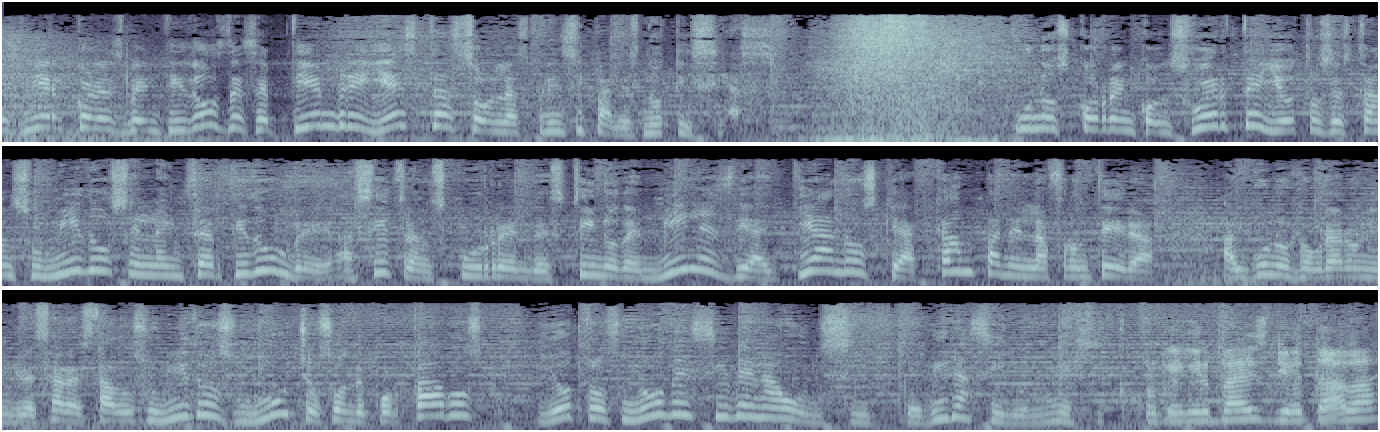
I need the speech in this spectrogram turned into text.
Es miércoles 22 de septiembre y estas son las principales noticias. Unos corren con suerte y otros están sumidos en la incertidumbre. Así transcurre el destino de miles de haitianos que acampan en la frontera. Algunos lograron ingresar a Estados Unidos, muchos son deportados y otros no deciden aún si pedir asilo en México. Porque en el país yo estaba,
